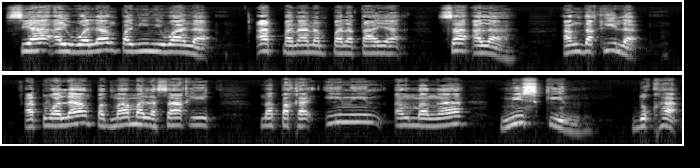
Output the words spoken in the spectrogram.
siya ay walang paniniwala at pananampalataya sa ala, ang dakila, at walang pagmamalasakit na pakainin ang mga miskin, dukha.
